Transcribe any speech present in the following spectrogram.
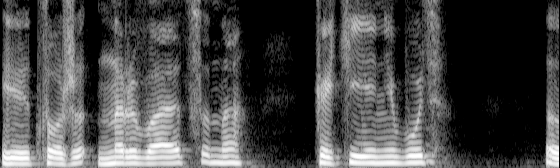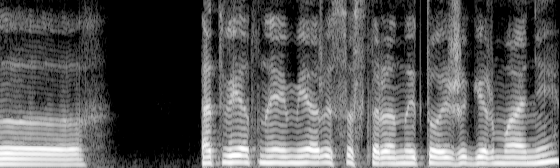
и тоже нарывается на какие-нибудь э, ответные меры со стороны той же Германии,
